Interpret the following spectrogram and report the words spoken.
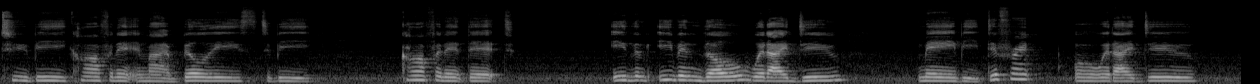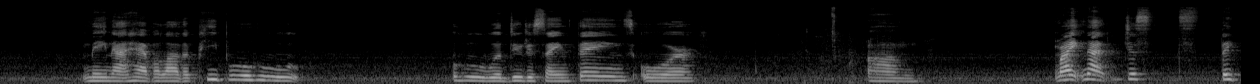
to be confident in my abilities, to be confident that even even though what I do may be different or what I do may not have a lot of people who who will do the same things or um, might not just think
